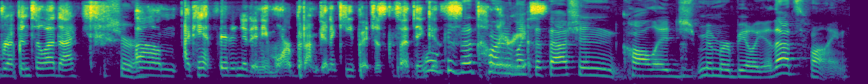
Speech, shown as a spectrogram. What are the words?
rep until I die. sure. Um, I can't fit in it anymore, but I'm going to keep it just because I think well, it's because that's part of like the fashion college memorabilia. That's fine.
